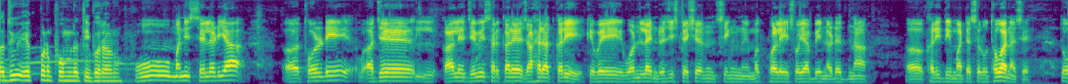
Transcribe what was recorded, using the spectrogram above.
હજુ એક પણ ફોર્મ નથી ભરાણું? હું મનીષ સેલડિયા થોરડી આજે કાલે જેવી સરકારે જાહેરાત કરી કે ભાઈ ઓનલાઈન રજિસ્ટ્રેશન સિંગની મગફળી, સોયાબીન, અડદના ખરીદી માટે શરૂ થવાના છે. તો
